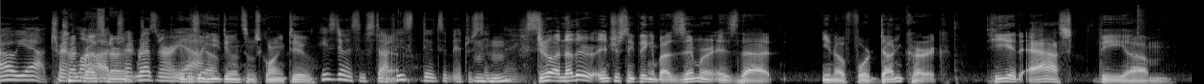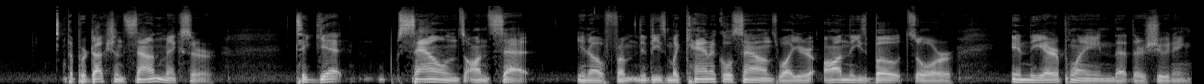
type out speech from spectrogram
oh yeah, Trent, Trent Reznor. Trent Reznor, yeah. wasn't he doing some scoring too? He's doing some stuff. Yeah. He's doing some interesting things. Do you know another interesting thing about Zimmer is that you know for Dunkirk he had asked the um, the production sound mixer to get sounds on set, you know, from these mechanical sounds while you're on these boats or in the airplane that they're shooting,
